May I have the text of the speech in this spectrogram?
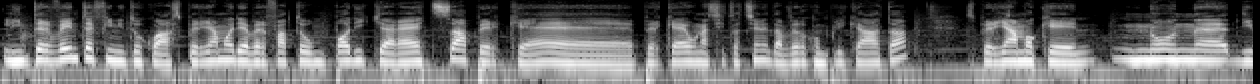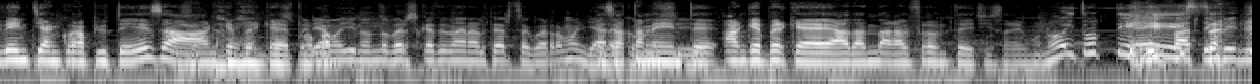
l'intervento è finito qua. Speriamo di aver fatto un po' di chiarezza perché, perché è una situazione davvero complicata. Speriamo che non diventi ancora più tesa, anche perché... speriamo probab- di non dover scatenare la terza guerra mondiale. Esattamente, come anche perché ad andare al fronte ci saremo noi tutti. si- Eh, infatti, quindi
